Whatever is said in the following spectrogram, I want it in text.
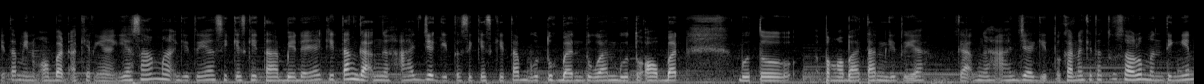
kita minum obat akhirnya. Ya sama gitu ya psikis kita. Bedanya kita nggak ngeh aja gitu. Psikis kita butuh bantuan butuh obat butuh pengobatan gitu ya. Nggak ngeh aja gitu. Karena kita tuh selalu mentingin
